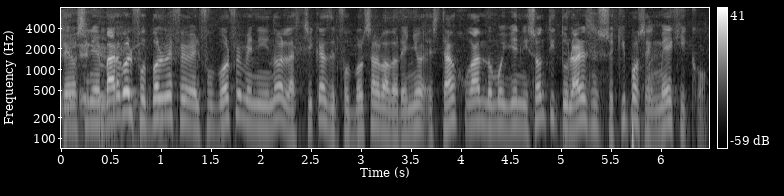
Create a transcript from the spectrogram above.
pero sin embargo, el fútbol, el fútbol femenino, las chicas del fútbol salvadoreño están jugando muy bien y son titulares en sus equipos en México.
